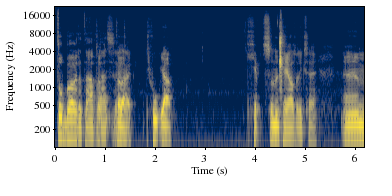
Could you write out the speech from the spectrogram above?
tot boven de tafel uitsteken. voilà. Goed, ja. Je hebt zo net herhaald wat ik zei. Ehm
